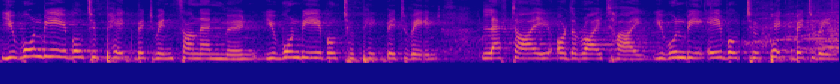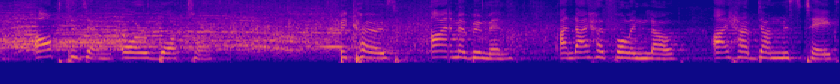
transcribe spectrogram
you won't be able to pick between sun and moon. You won't be able to pick between left eye or the right eye. You won't be able to pick between oxygen or water. Because I'm a woman and I have fallen in love. I have done mistakes.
